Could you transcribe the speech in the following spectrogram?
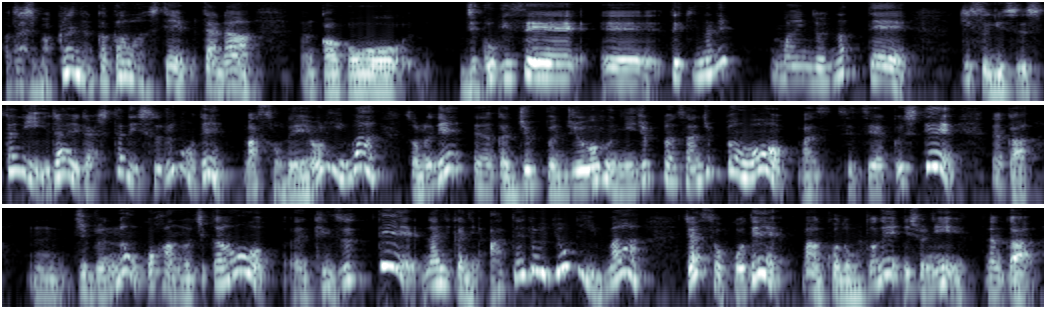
私ばっかりなんか我慢して、みたいな、なんかこう、自己犠牲的なね、マインドになって、ギスギスしたり、イライラしたりするので、まあ、それよりは、そのね、なんか10分、15分、20分、30分を、ま節約して、なんか、うん、自分のご飯の時間を削って何かに当てるよりは、じゃあそこで、まあ、子供とね、一緒になんか、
